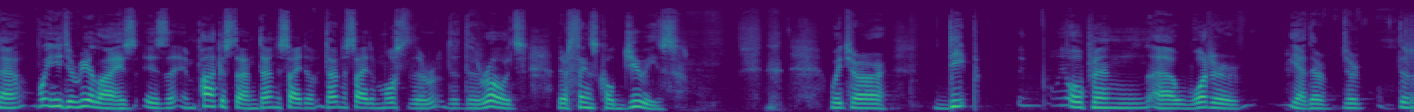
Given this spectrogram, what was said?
now, what you need to realize is that in Pakistan, down the side of down the side of most of the the, the roads, there are things called deweys, which are deep, open uh, water yeah, they're, they're, they're,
